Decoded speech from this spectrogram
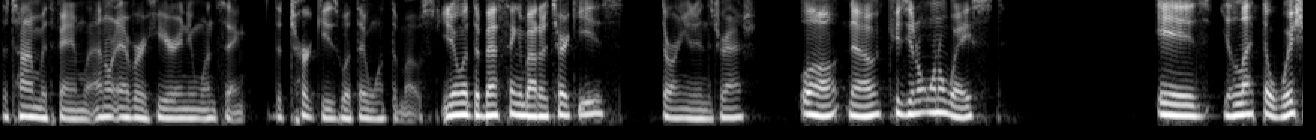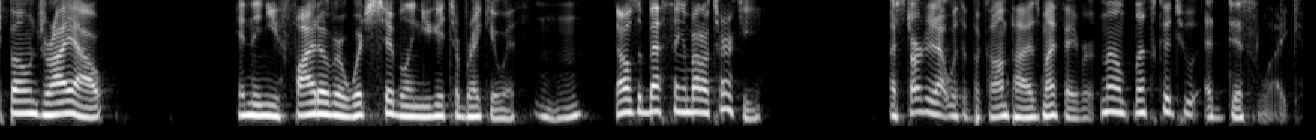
the time with family. I don't ever hear anyone saying the turkey is what they want the most. You know what the best thing about a turkey is? Throwing it in the trash. Well, no, because you don't want to waste. Is you let the wishbone dry out, and then you fight over which sibling you get to break it with. Mm-hmm. That was the best thing about a turkey. I started out with a pecan pie as my favorite. Now let's go to a dislike.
